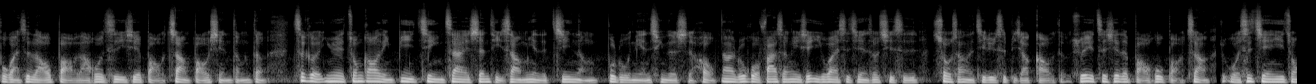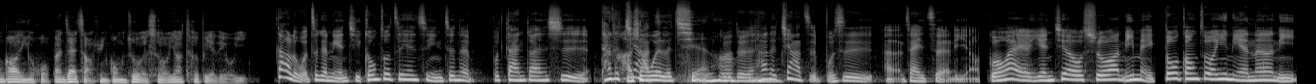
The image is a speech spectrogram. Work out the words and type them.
不管是劳保啦，或者是一些保障、保险等等。这个因为中高龄毕竟在身体上面的机能不如年轻的时候，那如果发生一些意外事件的时候，其实受伤的几率是比较高的。所以这些的保护保障，我是建议中高龄伙伴在找寻工作的时候要特别留意。到了我这个年纪，工作这件事情真的不单单是它的，好像为了钱哈。对对对，它的价值不是呃在这里哦。国外有研究说，你每多工作一年呢，你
